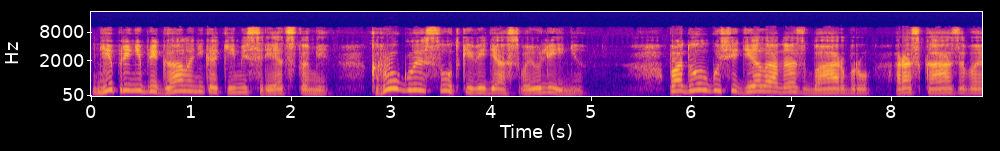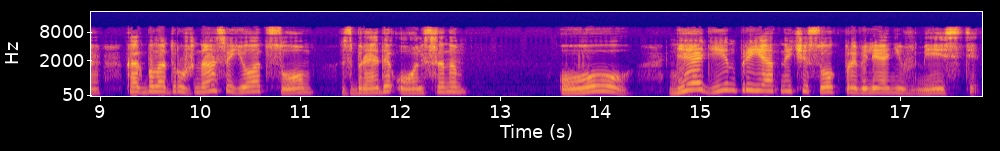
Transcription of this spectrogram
не пренебрегала никакими средствами, круглые сутки ведя свою линию. Подолгу сидела она с Барбару, рассказывая, как была дружна с ее отцом, с Брэде Ольсоном. О, не один приятный часок провели они вместе.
